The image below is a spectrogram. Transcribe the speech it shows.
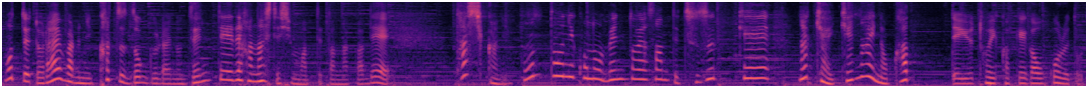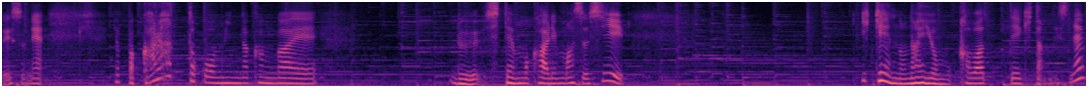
もっと言うとライバルに勝つぞぐらいの前提で話してしまってた中で確かに本当にこのお弁当屋さんって続けなきゃいけないのかっていう問いかけが起こるとですねやっぱガラッとこうみんな考える視点も変わりますし意見の内容も変わってきたんですね。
